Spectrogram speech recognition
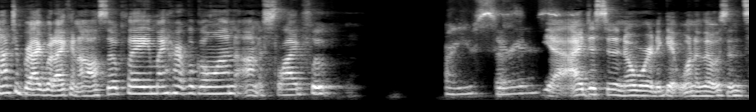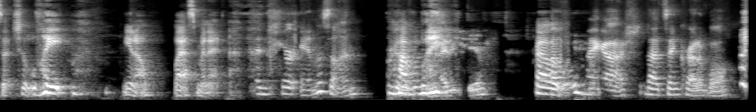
don't- to brag, but I can also play "My Heart Will Go On" on a slide flute. Are you serious? Yeah, I just didn't know where to get one of those in such a late, you know, last minute. I'm sure Amazon Probably. you. Oh my gosh, that's incredible.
